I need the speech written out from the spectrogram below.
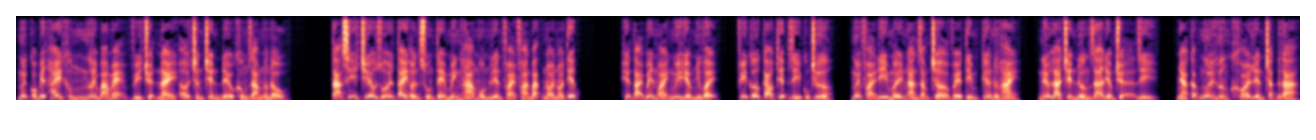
ngươi có biết hay không ngươi ba mẹ vì chuyện này ở chấn trên đều không dám ngẩng đầu. Tạ sĩ chiêu duỗi tay ấn xuống tề minh há mồm liền phải phản bác nói nói tiếp. Hiện tại bên ngoài nguy hiểm như vậy, phi cơ cao thiết gì cũng chưa, ngươi phải đi mấy ngàn dặm trở về tìm kia nương hai, nếu là trên đường ra điểm chuyện gì, nhà các ngươi hương khói liền chặt đứt ta.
